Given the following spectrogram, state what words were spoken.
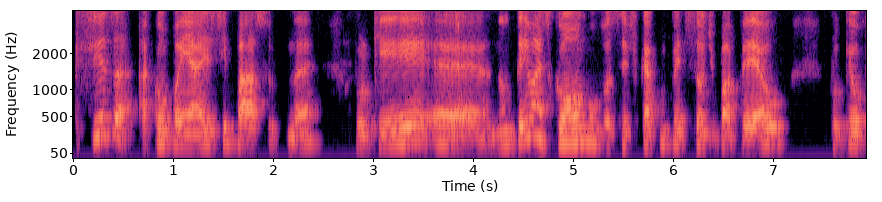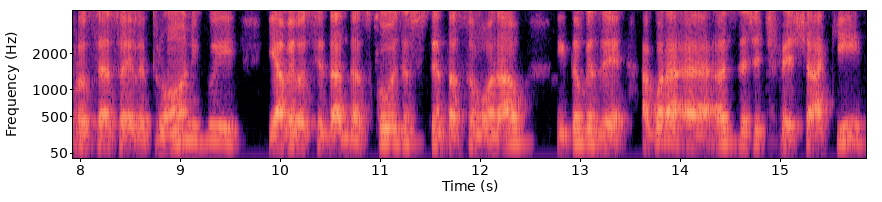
precisa acompanhar esse passo, né? porque é, não tem mais como você ficar com petição de papel, porque o processo é eletrônico e, e a velocidade das coisas, a sustentação oral. Então, quer dizer, agora, é, antes da gente fechar aqui,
